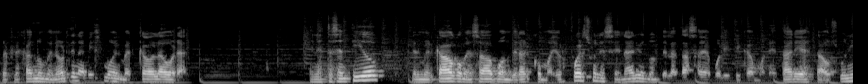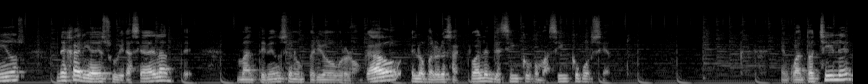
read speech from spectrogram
reflejando un menor dinamismo del mercado laboral. En este sentido, el mercado ha comenzado a ponderar con mayor fuerza un escenario en donde la tasa de política monetaria de Estados Unidos dejaría de subir hacia adelante, manteniéndose en un periodo prolongado en los valores actuales de 5,5%. En cuanto a Chile,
